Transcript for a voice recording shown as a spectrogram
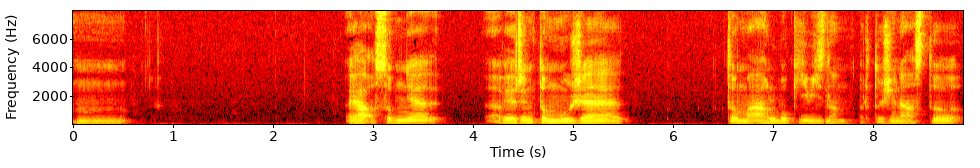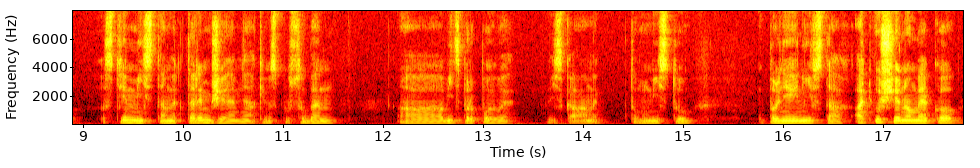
Hmm. Já osobně věřím tomu, že to má hluboký význam, protože nás to s tím místem, ve kterém žijeme, nějakým způsobem víc propojuje. Získáváme k tomu místu úplně jiný vztah. Ať už jenom jako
